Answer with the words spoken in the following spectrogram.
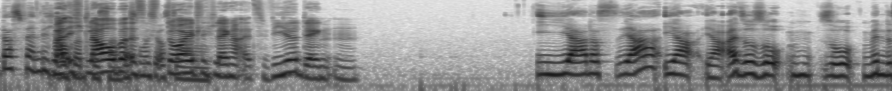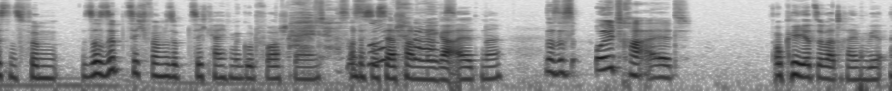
das fände ich auch Weil ich interessant, glaube, das es ist ich auch deutlich sagen. länger, als wir denken. Ja, das, ja, ja, ja, also so, so mindestens fünf, so 70, 75 kann ich mir gut vorstellen. Alter, das Und das so ist ja schon krass. mega alt, ne? Das ist ultra alt. Okay, jetzt übertreiben wir.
